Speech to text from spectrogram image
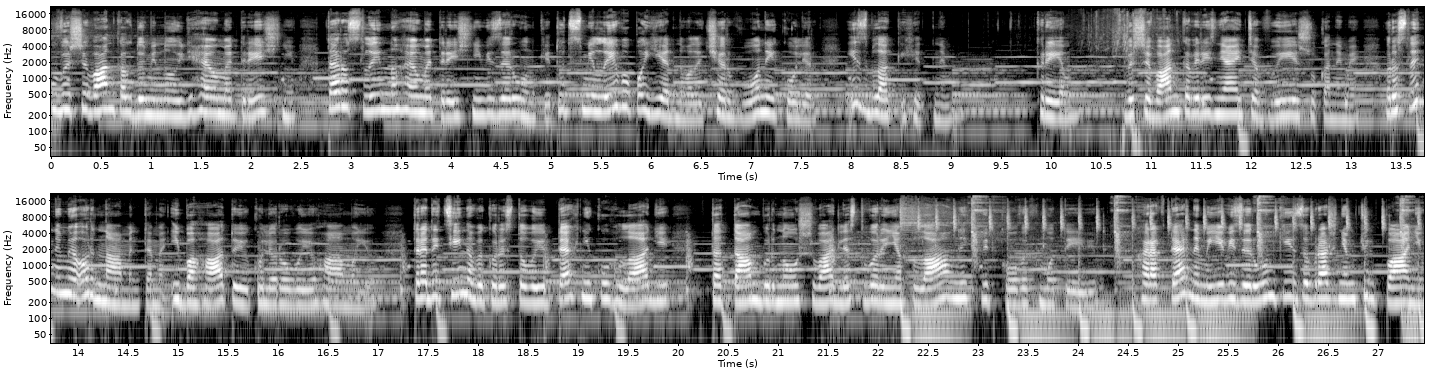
У вишиванках домінують геометричні та рослинно-геометричні візерунки. Тут сміливо поєднували червоний колір із блакитним. Крим. Вишиванка вирізняється вишуканими, рослинними орнаментами і багатою кольоровою гамою. Традиційно використовують техніку гладі та тамбурного шва для створення плавних квіткових мотивів. Характерними є візерунки із зображенням тюльпанів,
